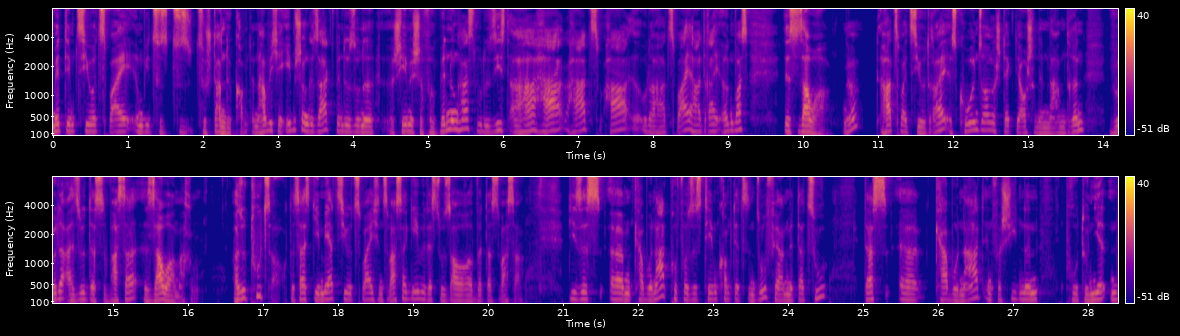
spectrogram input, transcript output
mit dem CO2 irgendwie zu, zu, zustande kommt. Dann habe ich ja eben schon gesagt, wenn du so eine chemische Verbindung hast, wo du siehst, aha, H, H, H oder H2, H3, irgendwas ist sauer. Ne? H2CO3 ist Kohlensäure, steckt ja auch schon im Namen drin, würde also das Wasser sauer machen. Also tut es auch. Das heißt, je mehr CO2 ich ins Wasser gebe, desto saurer wird das Wasser. Dieses ähm, Carbonatpuffersystem kommt jetzt insofern mit dazu, dass äh, Carbonat in verschiedenen protonierten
